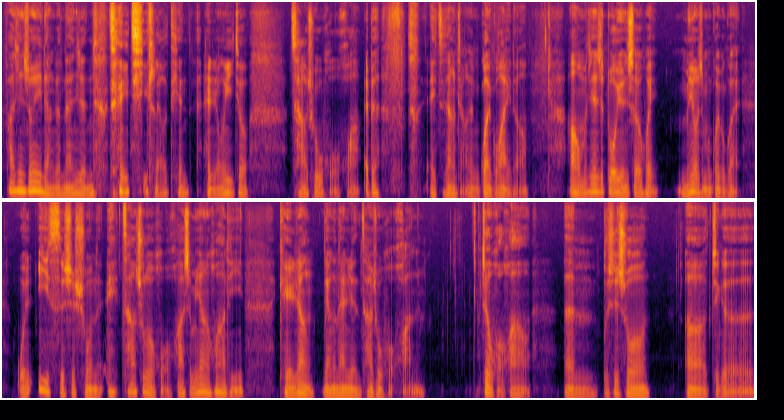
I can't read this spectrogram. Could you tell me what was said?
发现说，两个男人 在一起聊天，很容易就擦出火花。哎，不是，哎，这样讲很怪怪的哦。好，我们今天是多元社会，没有什么怪不怪。我意思是说呢，哎，擦出了火花，什么样的话题可以让两个男人擦出火花呢？这个火花哦。嗯，不是说，呃，这个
